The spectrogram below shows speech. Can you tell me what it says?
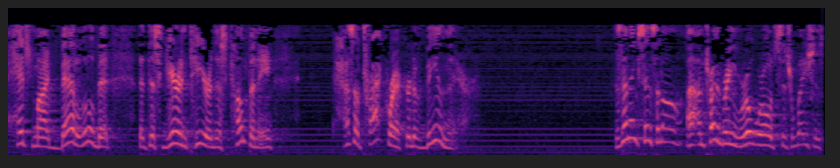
hedged my bet a little bit that this guarantor, this company, has a track record of being there. Does that make sense at all? I'm trying to bring real world situations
